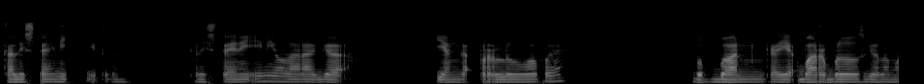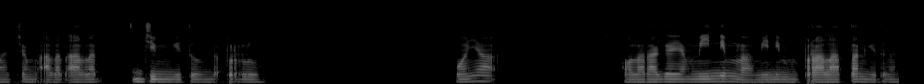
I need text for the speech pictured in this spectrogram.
kalistenik gitu kan. Kalistenik ini olahraga yang nggak perlu apa ya beban kayak barbel segala macam alat-alat gym gitu nggak perlu. Pokoknya olahraga yang minim lah minim peralatan gitu kan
